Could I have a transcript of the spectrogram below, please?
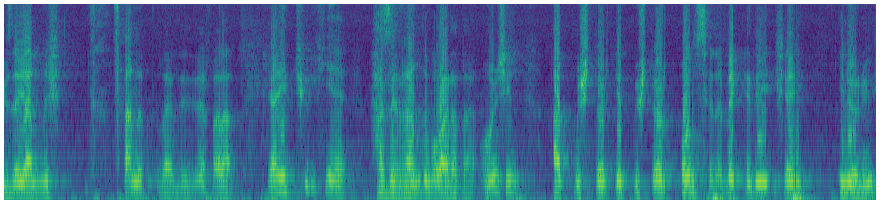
bize yanlış tanıttılar dediler falan. Yani Türkiye hazırlandı bu arada. Onun için 64, 74, 10 sene beklediği şey İnönü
